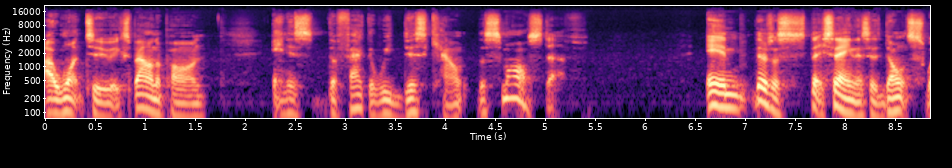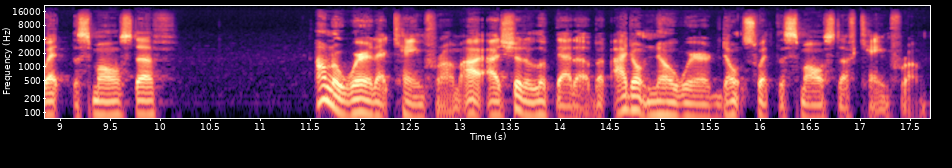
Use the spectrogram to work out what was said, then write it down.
I want to expound upon, and it's the fact that we discount the small stuff. And there's a saying that says, don't sweat the small stuff. I don't know where that came from. I, I should have looked that up, but I don't know where don't sweat the small stuff came from.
